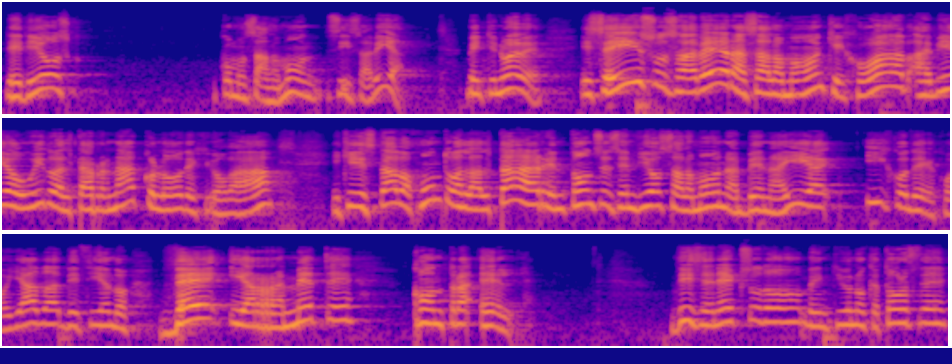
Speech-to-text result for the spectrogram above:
de Dios como Salomón sí sabía. 29. Y se hizo saber a Salomón que Joab había huido al tabernáculo de Jehová y que estaba junto al altar. Entonces envió Salomón a Benaía, hijo de Joyada, diciendo, ve y arremete contra él. Dice en Éxodo 21, 14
